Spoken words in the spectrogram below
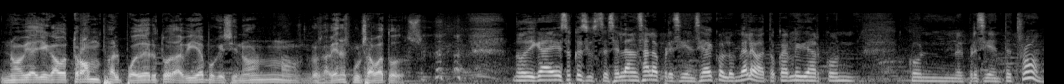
no había llegado Trump al poder todavía porque si no nos los habían expulsado a todos. No diga eso, que si usted se lanza a la presidencia de Colombia le va a tocar lidiar con, con el presidente Trump.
